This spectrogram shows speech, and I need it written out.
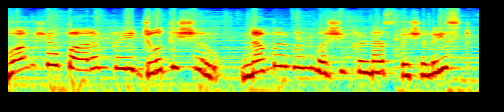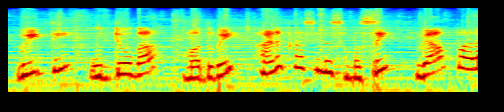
ವಂಶ ಪಾರಂಪರ್ಯ ಜ್ಯೋತಿಷ್ಯರು ನಂಬರ್ ಒನ್ ವಶೀಕರಣ ಸ್ಪೆಷಲಿಸ್ಟ್ ವೀತಿ ಉದ್ಯೋಗ, ಮದುವೆ, ಹಣಕಾಸಿನ ಸಮಸ್ಯೆ, ವ್ಯಾಪಾರ,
